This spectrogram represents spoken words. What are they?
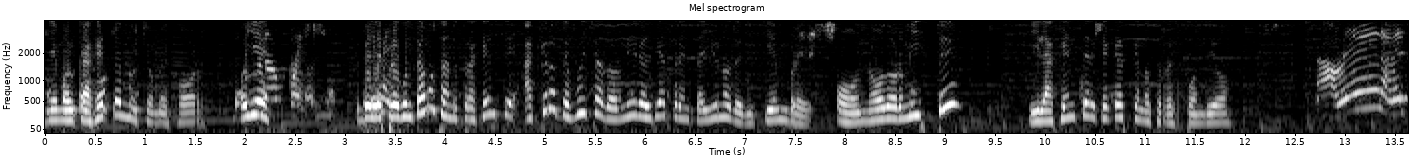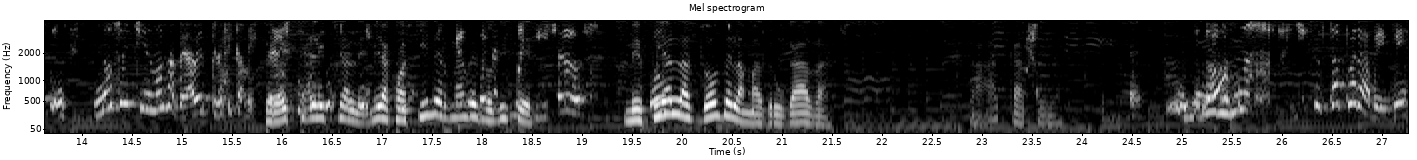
De molcajete mucho mejor. Oye, No, pues, le dime. preguntamos a nuestra gente, ¿a qué hora te fuiste a dormir el día 31 de diciembre? ¿O no dormiste? Y la gente, ¿qué crees que nos respondió? A ver, a ver, no soy chismosa, pero a ver, platícame. Pero échale, échale. Mira, Joaquín Hernández nos dice, me fui a las 2 de la madrugada. Sácatelas. No, no, eso está para bebés.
